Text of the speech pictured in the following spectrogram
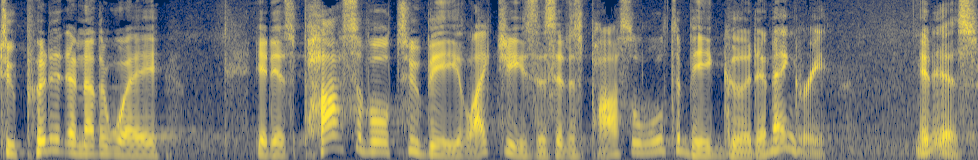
To put it another way, it is possible to be, like Jesus, it is possible to be good and angry. It is.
